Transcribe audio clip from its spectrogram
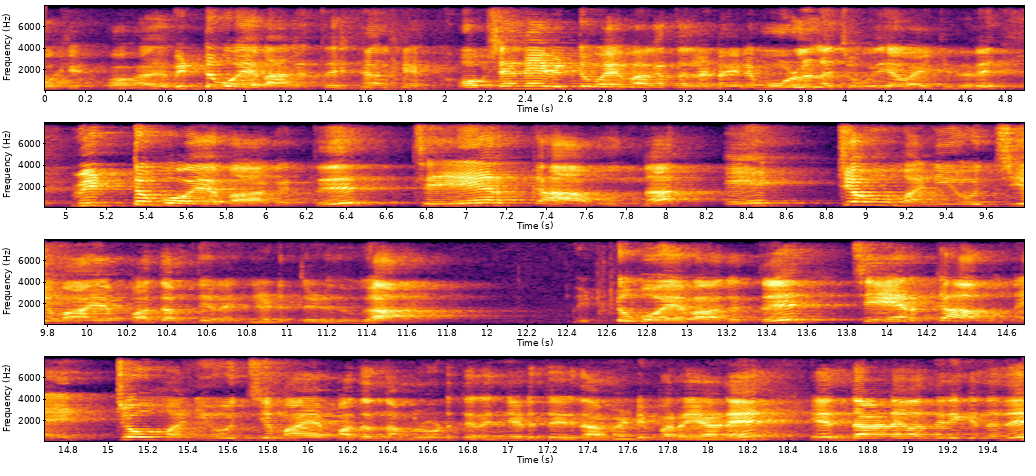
ഓക്കെ വിട്ടുപോയ ഭാഗത്ത് ഓപ്ഷൻ എ വിട്ടുപോയ ഭാഗത്തല്ല കേട്ടോ അതിന്റെ മുകളിലുള്ള ചോദ്യം വായിക്കുന്നത്. വിട്ടുപോയ ഭാഗത്ത് ചേർക്കാവുന്ന ഏറ്റവും അനുയോജ്യമായ പദം തിരഞ്ഞെടുത്തെഴുതുക. വിട്ടുപോയ ഭാഗത്ത് ചേർക്കാവുന്ന ഏറ്റവും അനുയോജ്യമായ പദം നമ്മളോട് തിരഞ്ഞെടുത്ത് എഴുതാൻ വേണ്ടി പറയാണ്. എന്താണ് വന്നിരിക്കുന്നത്?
